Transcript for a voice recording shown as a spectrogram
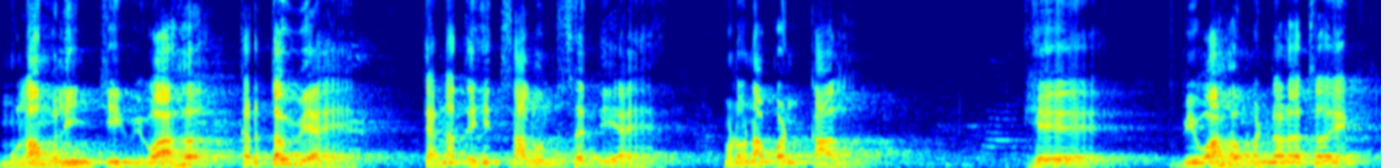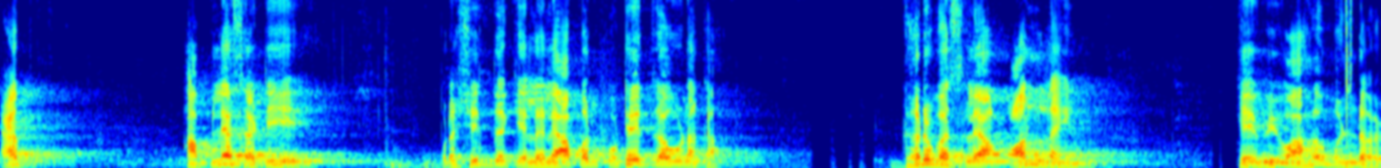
मुलामुलींची विवाह कर्तव्य आहे त्यांना तर ही चालून संधी आहे. म्हणून आपण काल हे विवाह मंडळाचं एक ॲप आपल्यासाठी प्रसिद्ध केलेलं आहे. आपण कुठेच जाऊ नका. घर बसल्या ऑनलाईन हे विवाह मंडळ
